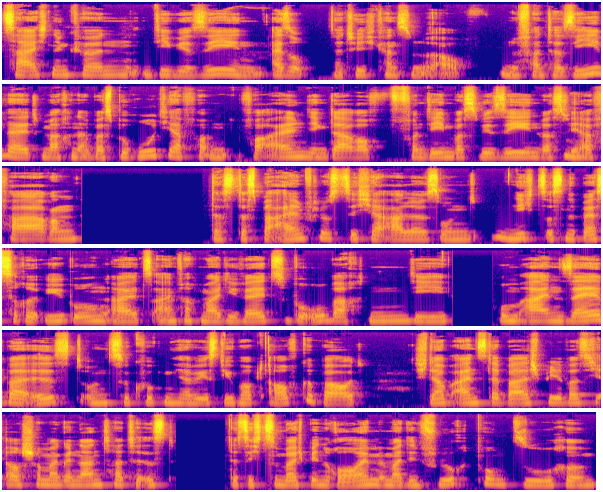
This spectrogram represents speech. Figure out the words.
zeichnen können, die wir sehen. Also natürlich kannst du auch eine Fantasiewelt machen, aber es beruht ja von, vor allen Dingen darauf, von dem, was wir sehen, was wir mhm. erfahren. Das, das beeinflusst sich ja alles und nichts ist eine bessere Übung, als einfach mal die Welt zu beobachten, die um einen selber ist und zu gucken, ja, wie ist die überhaupt aufgebaut? Ich glaube, eins der Beispiele, was ich auch schon mal genannt hatte, ist, dass ich zum Beispiel in Räumen immer den Fluchtpunkt suche.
